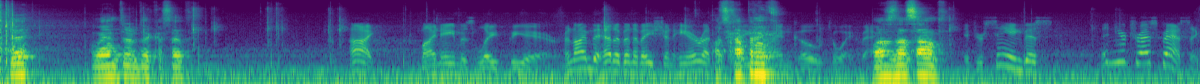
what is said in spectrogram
Okay. We enter the cassette. Hi, my name is Leith Pierre, and I'm the head of innovation here at What's the happening? Playtime Co. Toy Factory. What's that sound? If you're seeing this, then you're trespassing.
